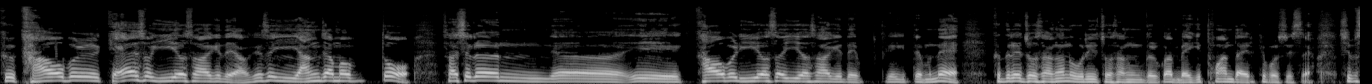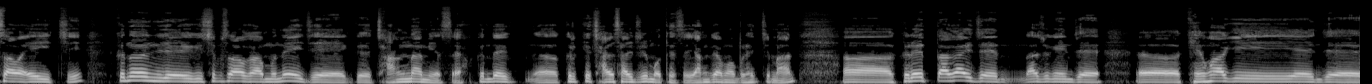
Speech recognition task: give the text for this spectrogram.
그 가업을 계속 이어서 하게 돼요. 그래서 이 양잠업도 사실은 어, 이 가업을 이어서 이어서 하게 되기 때문에 그들의 조상은 우리 조상들과 맥이 통한다 이렇게 볼 수 있어요. 14와 H 그는 이제 14와 가문의 이제 그 장남이었어요. 근데 어, 그렇게 잘 살지를 못했어요. 양잠업을 했지만 어, 그랬다가 이제 나중에 이제 어, 개화기에 이제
